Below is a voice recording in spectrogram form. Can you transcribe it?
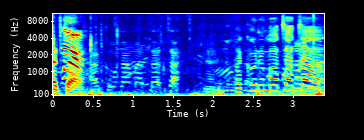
Hakuna Mata. Hakuna Matata. Hakuna Matata.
